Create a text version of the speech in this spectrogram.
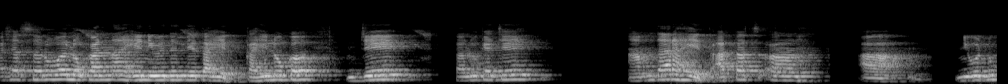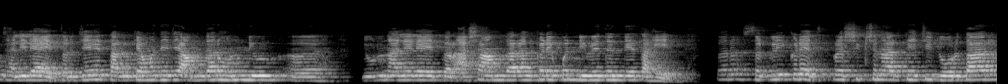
अशा सर्व लोकांना हे निवेदन देत आहेत. काही लोक जे तालुक्याचे आमदार आहेत आताच निवडणूक झालेली आहे. तर जे तालुक्यामध्ये जे आमदार म्हणून निव निवडून आलेले आहेत तर अशा आमदारांकडे पण निवेदन देत आहेत. तर सगळीकडेच प्रशिक्षणार्थीची जोरदार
